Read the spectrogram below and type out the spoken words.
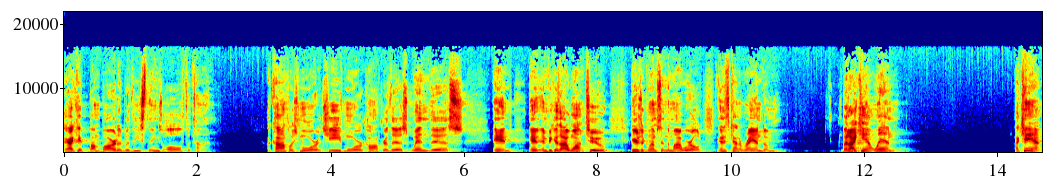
I get bombarded with these things all the time accomplish more, achieve more, conquer this, win this. And, and, and because I want to, here's a glimpse into my world. And it's kind of random, but I can't win. I can't.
